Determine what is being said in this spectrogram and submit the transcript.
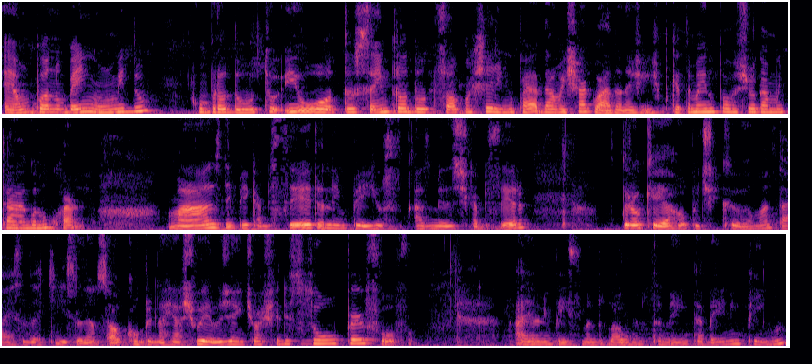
É um pano bem úmido, com produto, e o outro sem produto, só com cheirinho para dar uma enxaguada, né, gente? Porque também não posso jogar muita água no quarto. Mas, limpei cabeceira, limpei os, as mesas de cabeceira, troquei a roupa de cama, tá? Essa daqui, esse lençol que comprei na Riachuelo, gente, eu acho ele super fofo. Aí eu limpei em cima do baú também, tá bem limpinho.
